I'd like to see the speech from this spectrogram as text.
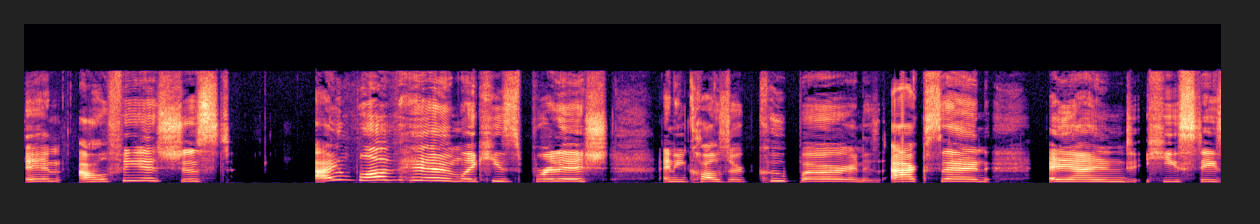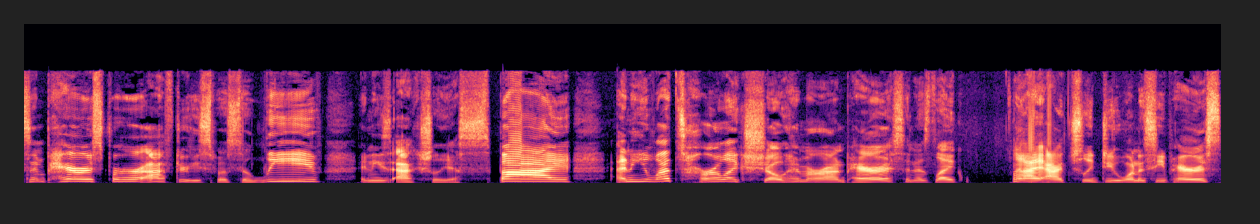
And Alfie is just I love him. Like he's British and he calls her Cooper in his accent and he stays in Paris for her after he's supposed to leave and he's actually a spy and he lets her like show him around Paris and is like I actually do want to see Paris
